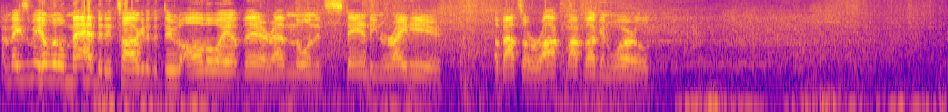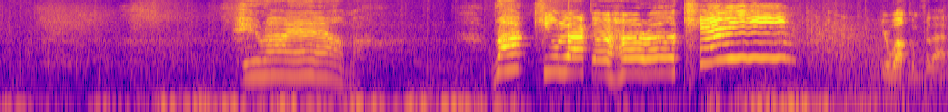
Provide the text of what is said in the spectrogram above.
That makes me a little mad that it targeted the dude all the way up there rather than the one that's standing right here. About to rock my fucking world. Here I am. Rock you like a hurricane. You're welcome for that.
